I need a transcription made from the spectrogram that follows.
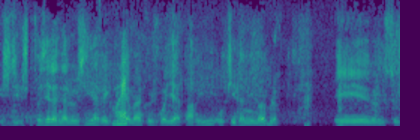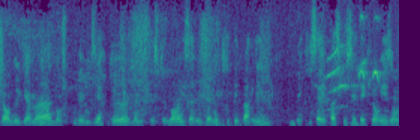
je, je faisais l'analogie avec des Ouais. gamins que je voyais à Paris, au pied d'un immeuble. Et ce genre de gamins dont je pouvais me dire que, manifestement, ils n'avaient jamais quitté Paris et qu'ils ne savaient pas ce que c'était que l'horizon.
